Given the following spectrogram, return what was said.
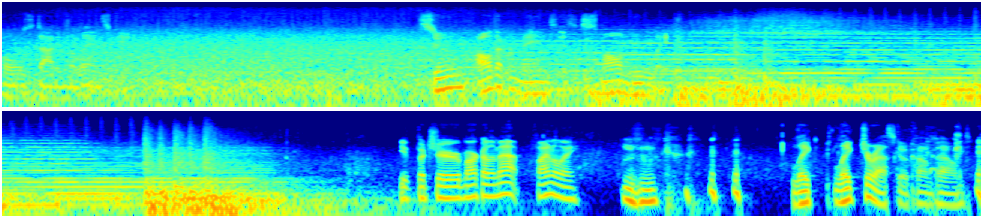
holes dotting the landscape. Soon, all that remains is a small new lake. You've put your mark on the map, finally. Mm-hmm. lake Lake Jorasco compound.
